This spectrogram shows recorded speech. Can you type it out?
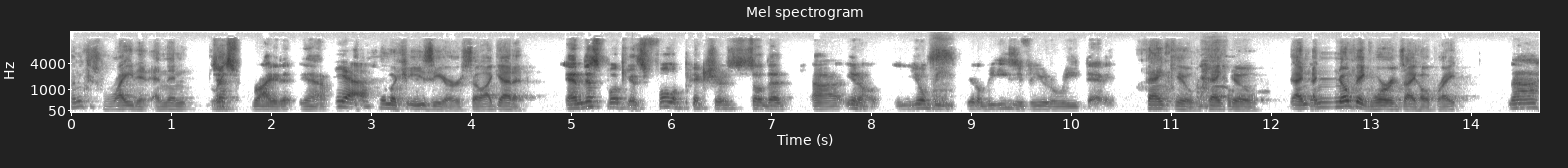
Let me just write it, and then like Just write it. Yeah. Yeah, so much easier. So I get it. and this book is full of pictures so that uh, you know you'll be it'll be easy for you to read danny Thank you, thank you, and, and no big words. I hope, right? nah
